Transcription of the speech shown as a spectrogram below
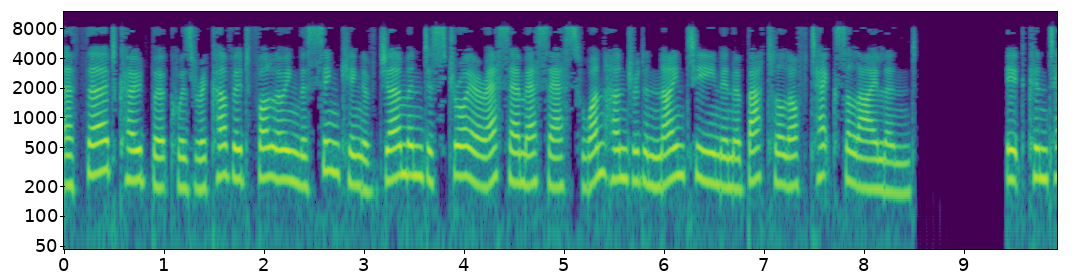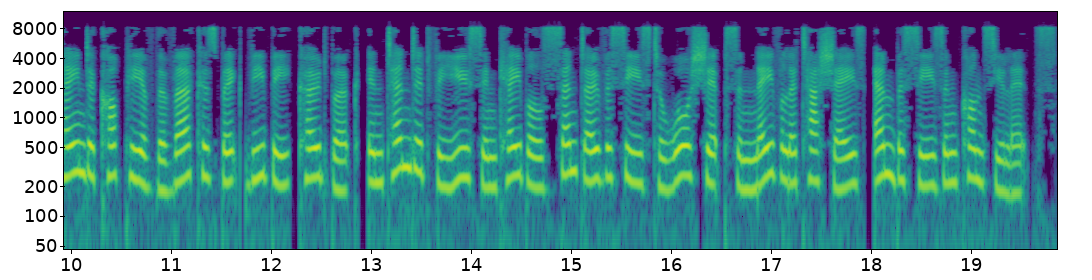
A third codebook was recovered following the sinking of German destroyer SMS S119 in a battle off Texel Island. It contained a copy of the Verkehrsbuch VB codebook, intended for use in cables sent overseas to warships and naval attachés, embassies and consulates.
